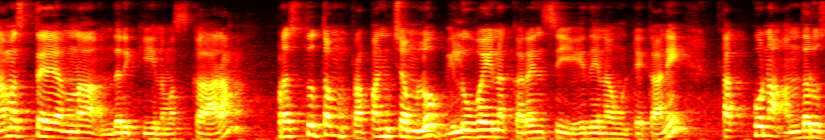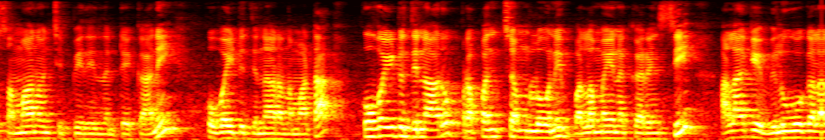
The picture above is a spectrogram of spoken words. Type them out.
నమస్తే అన్న అందరికీ నమస్కారం. ప్రస్తుతం ప్రపంచంలో విలువైన కరెన్సీ ఏదైనా ఉంటే కానీ తక్కువ అందరూ సమానం చెప్పేది ఏంటంటే కానీ కువైట్ దినార్ అన్నమాట కువైట్ దినారు ప్రపంచంలోని బలమైన కరెన్సీ. అలాగే విలువ గల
